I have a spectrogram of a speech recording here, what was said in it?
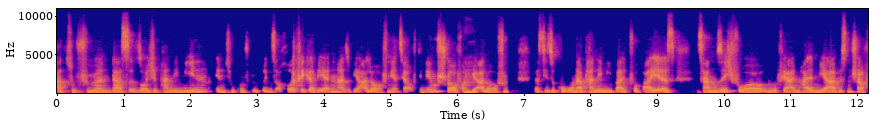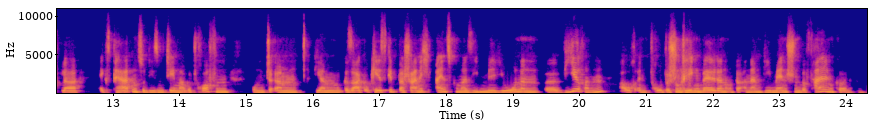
dazu führen, dass solche Pandemien in Zukunft übrigens auch häufiger werden. Also wir alle hoffen jetzt ja auf den Impfstoff und mhm. wir alle hoffen, dass diese Corona-Pandemie bald vorbei ist. Es haben sich vor ungefähr einem halben Jahr Wissenschaftler, Experten zu diesem Thema getroffen und ähm, die haben gesagt, okay, es gibt wahrscheinlich 1,7 Millionen äh, Viren, auch in tropischen Regenwäldern unter anderem, die Menschen befallen könnten.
